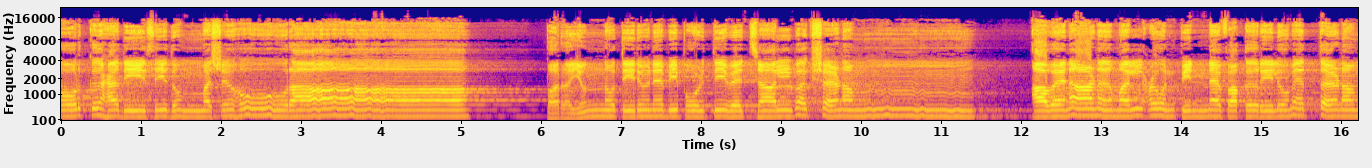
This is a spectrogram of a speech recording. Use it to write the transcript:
ഓർക്ക് ഹദീസിതും മഷഹൂറ. പറയുന്നു തിരുനബി പൂഴ്ത്തിവെച്ചാൽ ഭക്ഷണം. അവനാണ് മൽഊൻ പിന്നെ ഫക്റിലുമെത്തണം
